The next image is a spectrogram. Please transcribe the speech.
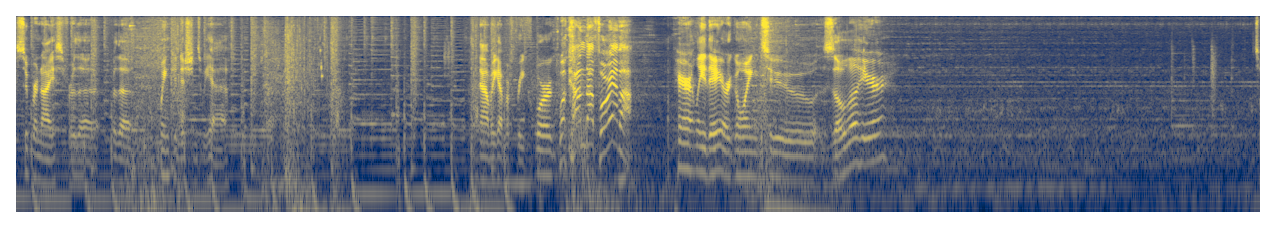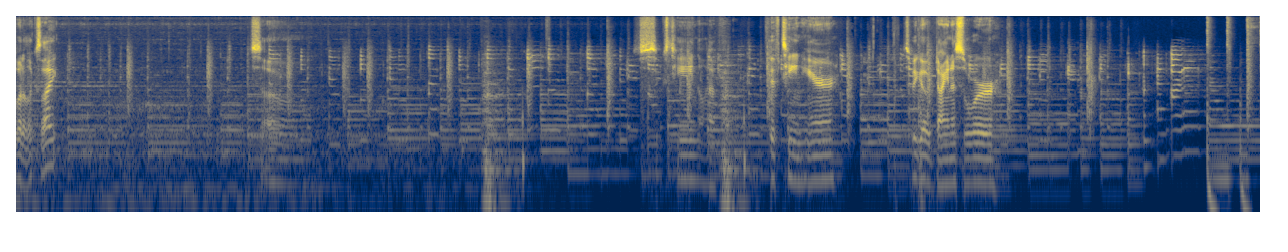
super nice for the for the win conditions we have. Now we have a free Korg. Wakanda forever! Apparently they are going to Zola here. That's what it looks like. So... Sixteen, they'll have fifteen here. So we go dinosaur.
